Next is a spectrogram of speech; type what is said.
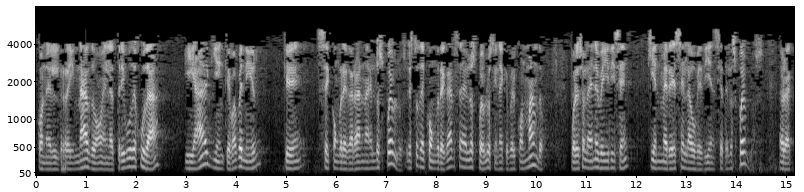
con el reinado en la tribu de Judá y alguien que va a venir que se congregarán a los pueblos. Esto de congregarse a los pueblos tiene que ver con mando. Por eso la NBI dice, quien merece la obediencia de los pueblos. Ahora,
